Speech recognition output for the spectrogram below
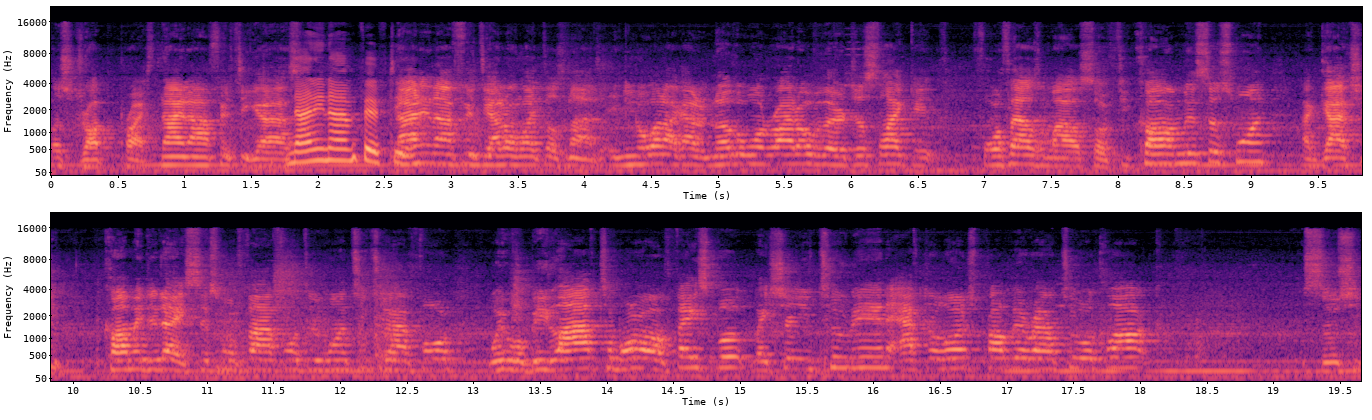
Let's drop the price. 99.50 guys. 99.50. 99.50. I don't like those nines. And you know what? I got another one right over there just like it. 4,000 miles. So if you call and miss this one, I got you. Call me today, 615-431-2294. We will be live tomorrow on Facebook. Make sure you tune in after lunch, probably around 2 o'clock. As soon as she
